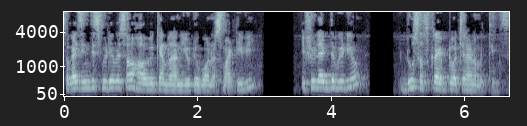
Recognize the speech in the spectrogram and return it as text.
So guys, in this video we saw how we can run YouTube on a smart TV. If you like the video, do subscribe to our channel Amit Thinks.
